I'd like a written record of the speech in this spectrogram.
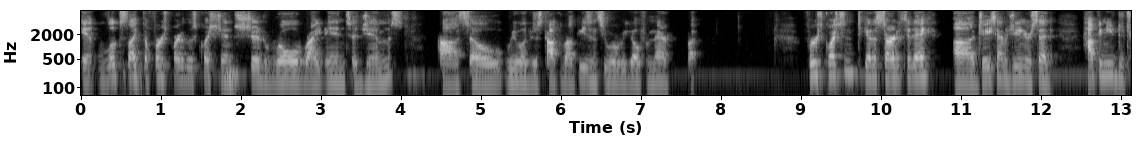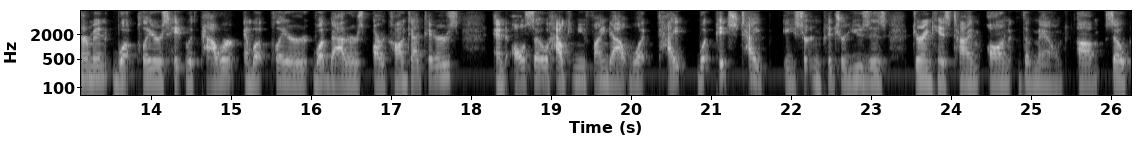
it looks like the first part of this question should roll right into Jim's. Uh, so we will just talk about these and see where we go from there. But first question to get us started today, uh, Jay Sams Jr. said, "How can you determine what players hit with power and what player what batters are contact hitters?" And also, how can you find out what type, what pitch type a certain pitcher uses during his time on the mound. Um, so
